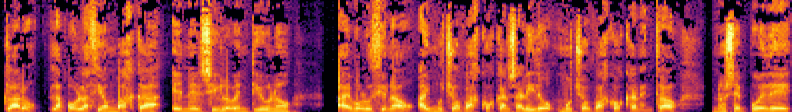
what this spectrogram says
Claro, la población vasca en el siglo XXI ha evolucionado. Hay muchos vascos que han salido, muchos vascos que han entrado. No se puede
